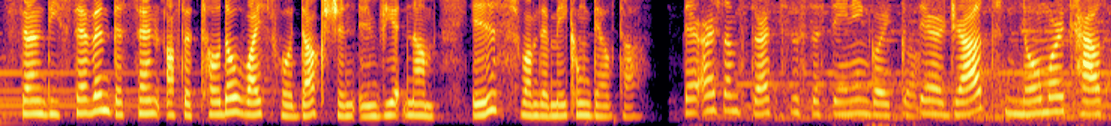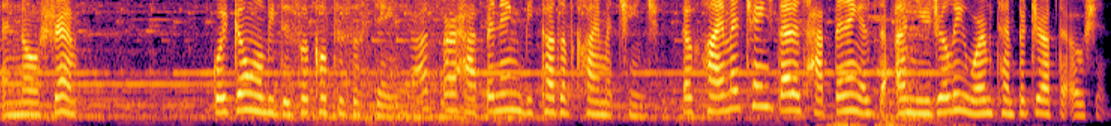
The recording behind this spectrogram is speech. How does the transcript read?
77% of the total rice production in Vietnam is from the Mekong Delta. There are some threats to sustaining goi cuon. If there are droughts, no more cows, and no shrimp, goi cuon will be difficult to sustain. Droughts are happening because of climate change. The climate change that is happening is the unusually warm temperature of the ocean.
